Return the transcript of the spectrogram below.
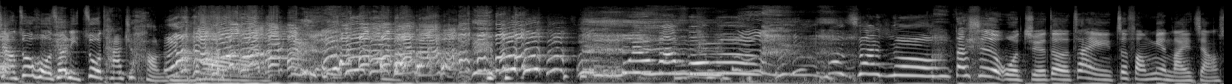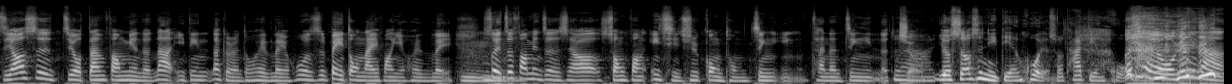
想坐火车，你坐它就好了嘛。我要发疯了。但是我觉得在这方面来讲，只要是只有单方面的，那一定那个人都会累，或者是被动那一方也会累。嗯、所以这方面真的是要双方一起去共同经营，才能经营的久。啊、有时候是你点火，有时候他点火。而且我跟你讲，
